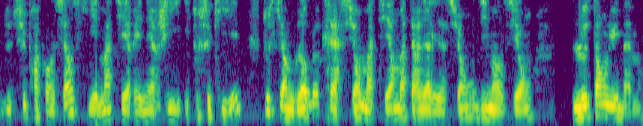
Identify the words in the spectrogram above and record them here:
de supraconscience qui est matière, énergie et tout ce qui est, tout ce qui englobe création, matière, matérialisation, dimension, le temps lui-même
